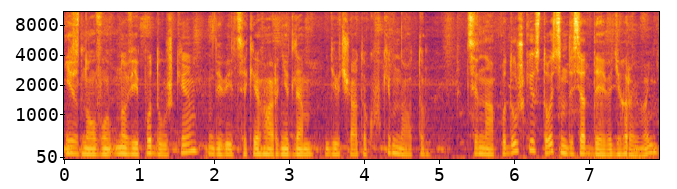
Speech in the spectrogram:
І знову нові подушки. Дивіться, які гарні для дівчаток в кімнату. Ціна подушки 179 гривень.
